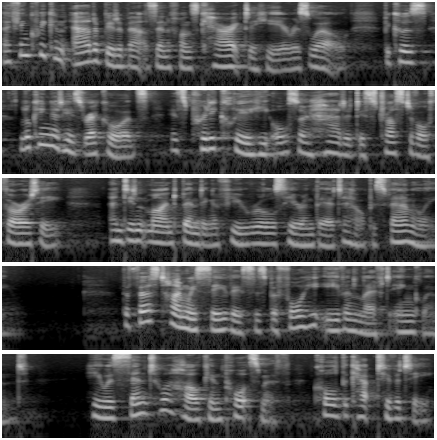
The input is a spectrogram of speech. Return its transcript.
I think we can add a bit about Xenophon's character here as well, because looking at his records, it's pretty clear he also had a distrust of authority and didn't mind bending a few rules here and there to help his family. The first time we see this is before he even left England. He was sent to a hulk in Portsmouth called the Captivity,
